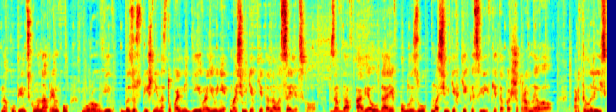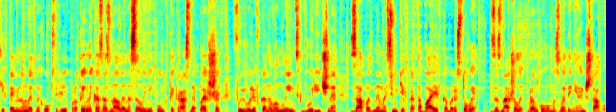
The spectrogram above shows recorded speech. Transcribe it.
На Куп'янському напрямку ворог вів безуспішні наступальні дії в районі Масютівки та Новоселівського, завдав авіаударів поблизу Масютівки, Кислівки та Першотравневого. Артилерійських та мінометних обстрілів противника зазнали населені пункти Красне Перше, Фиголівка, Новомлинськ, Дворічне, Западне, Масютівка, Табаївка, Берестове, зазначили в ранковому зведенні Генштабу.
